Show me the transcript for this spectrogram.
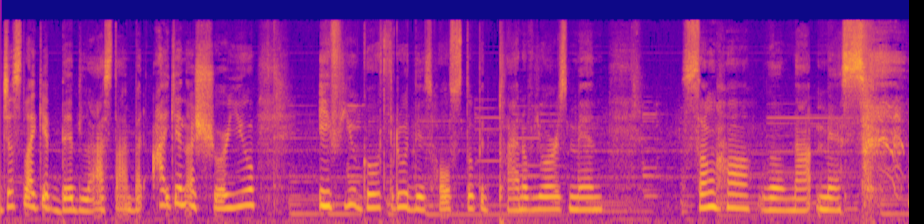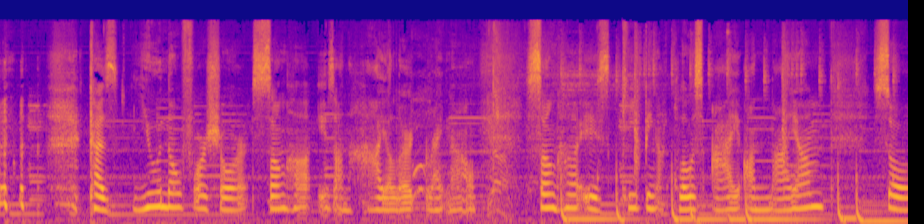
just like it did last time. But I can assure you, if you go through this whole stupid plan of yours, man, Sungha will not miss. Because you know for sure Sungha is on high alert right now. Sungha is keeping a close eye on Nayeon. So,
